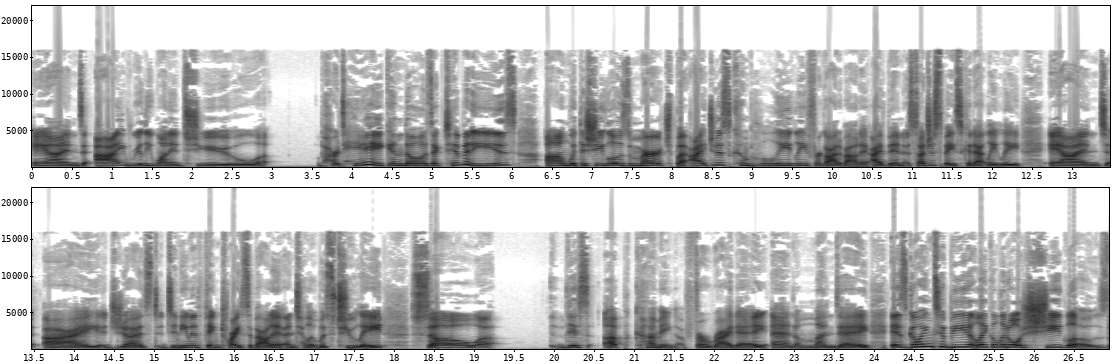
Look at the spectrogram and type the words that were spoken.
and I really wanted to partake in those activities um, with the She Glows merch, but I just completely forgot about it. I've been such a space cadet lately, and I just didn't even think twice about it until it was too late. So, this upcoming Friday and Monday is going to be like a little She Glows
